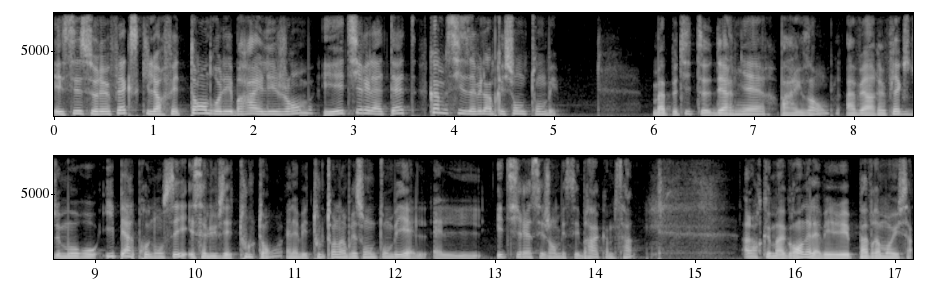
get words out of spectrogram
et c'est ce réflexe qui leur fait tendre les bras et les jambes et étirer la tête comme s'ils avaient l'impression de tomber. Ma petite dernière, par exemple, avait un réflexe de Moreau hyper prononcé et ça lui faisait tout le temps. Elle avait tout le temps l'impression de tomber. Elle, elle étirait ses jambes et ses bras comme ça. Alors que ma grande, elle n'avait pas vraiment eu ça.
